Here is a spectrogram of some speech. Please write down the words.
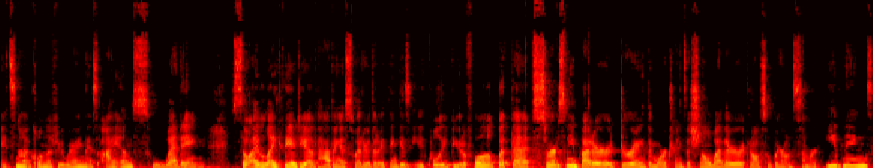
it's not cold enough to be wearing this. I am sweating. So I like the idea of having a sweater that I think is equally beautiful, but that serves me better during the more transitional weather. I could also wear on summer evenings.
